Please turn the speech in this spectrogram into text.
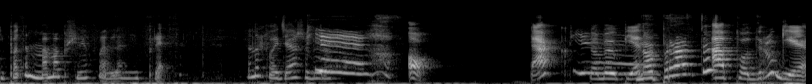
i potem mama przyniosła dla niej prezent. I ona powiedziała, żeby... O! Tak? To był pies. Naprawdę? A po drugie,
